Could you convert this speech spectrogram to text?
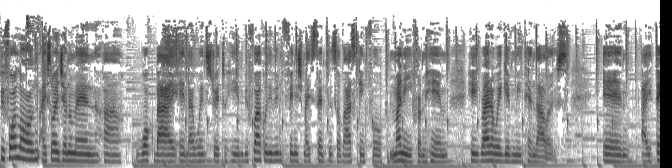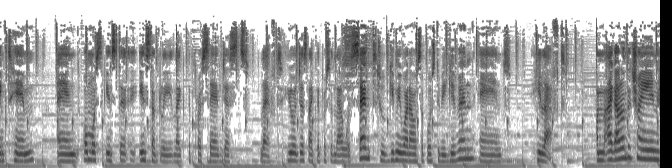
before long, I saw a gentleman uh, walk by and I went straight to him. Before I could even finish my sentence of asking for money from him, he right away gave me $10. And I thanked him and almost instant, instantly, like the person just left. He was just like the person that was sent to give me what I was supposed to be given and he left. Um, I got on the train,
